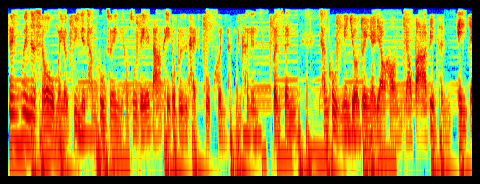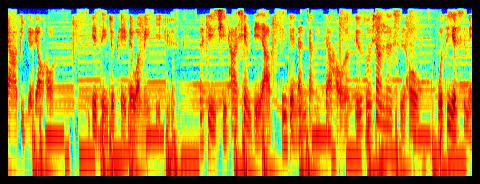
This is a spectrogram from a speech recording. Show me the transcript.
那因为那时候我们有自己的仓库，所以你要做这些搭配都不是太过困难。你可能本身仓库里面就有对应的料号，你只要把它变成 A 加 B 的料号，这件事情就可以被完美解决。那至于其他线别啊，先简单讲一下好了。比如说像那时候我自己也是美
